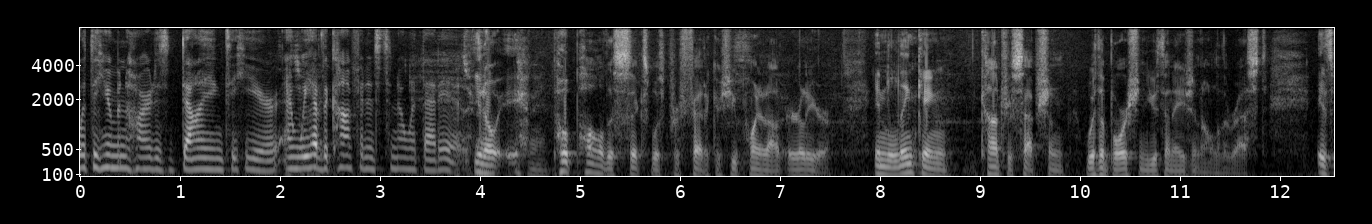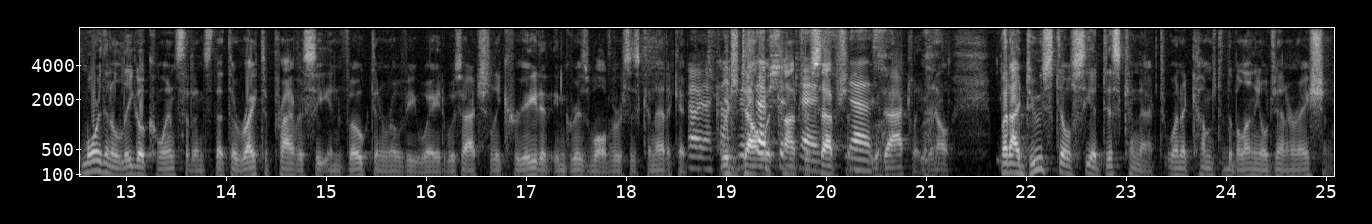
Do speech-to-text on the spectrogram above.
what the human heart is dying to hear, and we have the confidence to know what that is. You know, Pope Paul VI was prophetic, as you pointed out earlier, in linking contraception with abortion, euthanasia, and all of the rest. It's more than a legal coincidence that the right to privacy invoked in Roe v. Wade was actually created in Griswold versus Connecticut, Oh, a which dealt with contraception contraception. yes. Exactly, you know. But I do still see a disconnect when it comes to the millennial generation.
